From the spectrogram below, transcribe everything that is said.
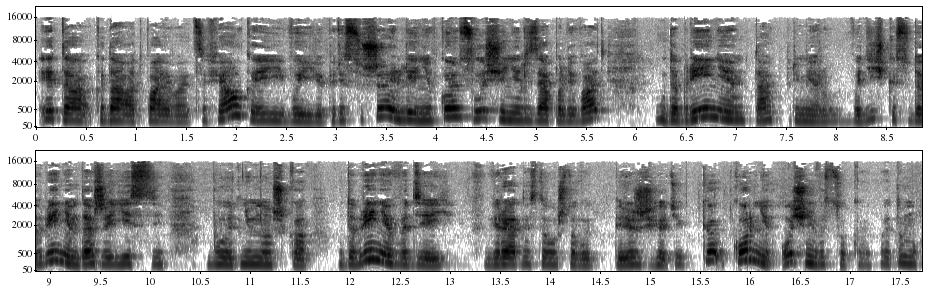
Это когда отпаивается фиалка и вы ее пересушили. Ни в коем случае нельзя поливать удобрением, так, к примеру, водичкой с удобрением. Даже если будет немножко удобрения в воде, вероятность того, что вы пережьете корни, очень высокая. Поэтому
